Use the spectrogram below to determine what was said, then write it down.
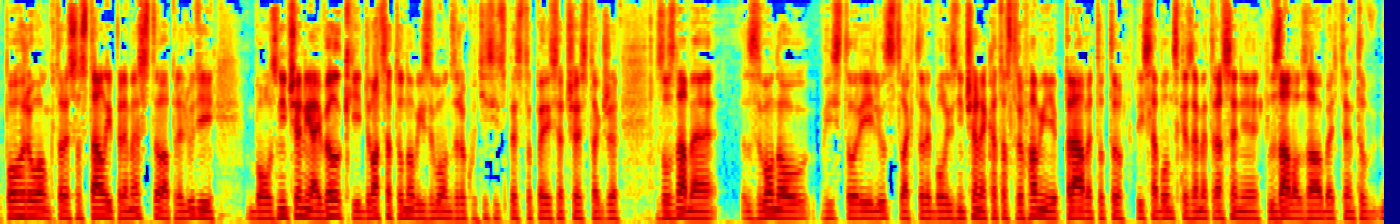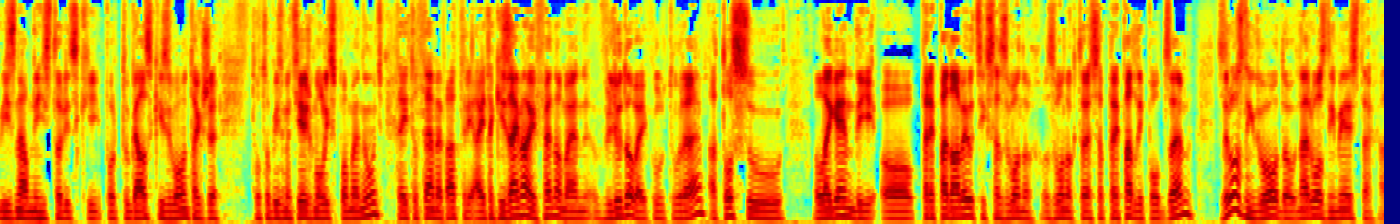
pohrovom, ktoré sa stali pre mesto a pre ľudí, bol zničený aj veľký 20-tonový zvon z roku 1556, takže zozname zvonov v histórii ľudstva, ktoré boli zničené katastrofami, je práve toto Lisabonské zemetrasenie vzalo za obeď tento významný historický portugalský zvon, takže toto by sme tiež mohli spomenúť. Tejto téme patrí aj taký zaujímavý fenomén v ľudovej kultúre a to sú legendy o prepadávajúcich sa zvonoch, o zvonoch, ktoré sa prepadli pod zem z rôznych dôvodov na rôznych miestach. A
